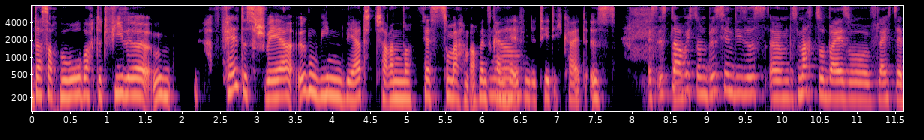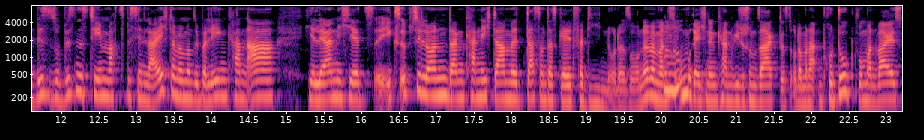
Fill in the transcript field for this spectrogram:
das auch beobachtet. Viele hm, fällt es schwer, irgendwie einen Wert daran festzumachen, auch wenn es keine ja. helfende Tätigkeit ist. Es ist, glaube ich, so ein bisschen dieses, ähm, das macht so bei so vielleicht sehr so Business-Themen macht es ein bisschen leichter, wenn man so überlegen kann, ah, hier lerne ich jetzt XY, dann kann ich damit das und das Geld verdienen oder so, ne? Wenn man mhm. das so umrechnen kann, wie du schon sagtest. Oder man hat ein Produkt, wo man weiß,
